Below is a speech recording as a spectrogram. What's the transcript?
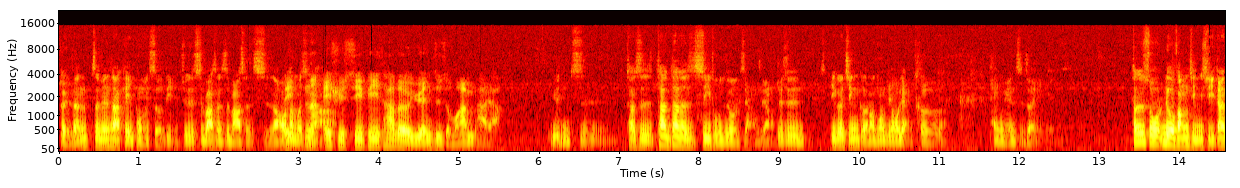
对，反正这边是它 K point 设定，就是十八乘十八乘四，然后他们是那 HCP 它的原子怎么安排啊？原子，它是它它的 C 图只有这样这样，就是一个晶格，然后中间有两颗汞原子在里面。它是说六方晶系，但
